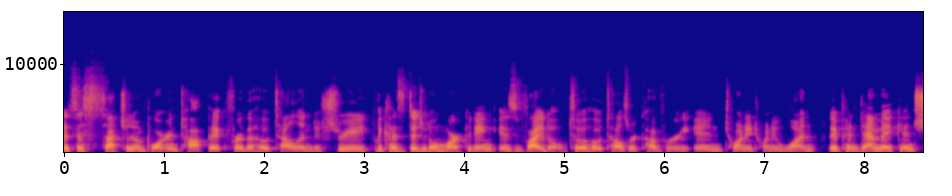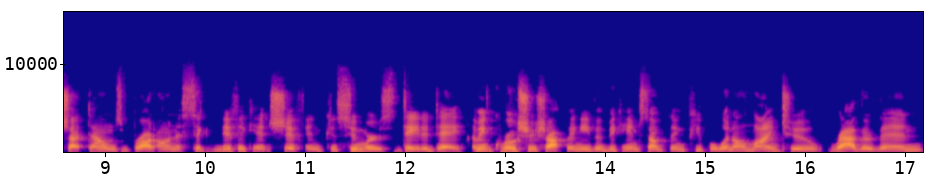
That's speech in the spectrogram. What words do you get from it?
This is such an important topic for the hotel industry because digital marketing is vital to a hotel's recovery in 2021. The pandemic and shutdowns brought on a significant shift in consumers' day to day. I mean, grocery shopping even became something people went online to rather than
